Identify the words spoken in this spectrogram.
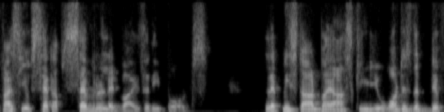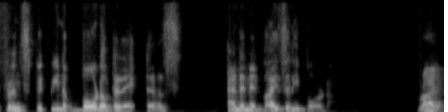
First, you've set up several advisory boards. Let me start by asking you what is the difference between a board of directors and an advisory board? Right.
